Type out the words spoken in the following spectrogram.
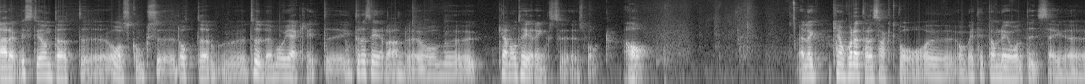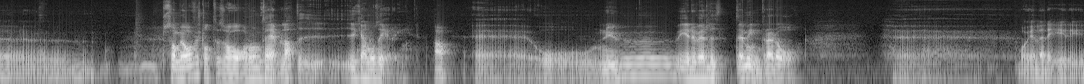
Ja, det visste jag inte att Alskogs dotter tydligen var jäkligt intresserad av kanoteringssport. Ja, Eller kanske rättare sagt var, jag vet inte om det har hållit i sig. som jag har förstått det så har hon tävlat i, i kanotering. Ja, Eh, och nu är det väl lite mindre då. vad gäller det? Är det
